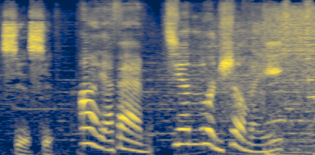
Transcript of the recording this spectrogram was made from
谢谢。I F M 兼论社媒。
